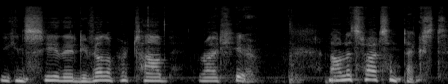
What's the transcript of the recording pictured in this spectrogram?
you can see the developer tab right here. Now let's write some text.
